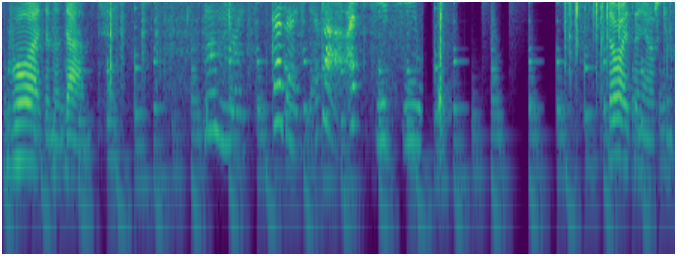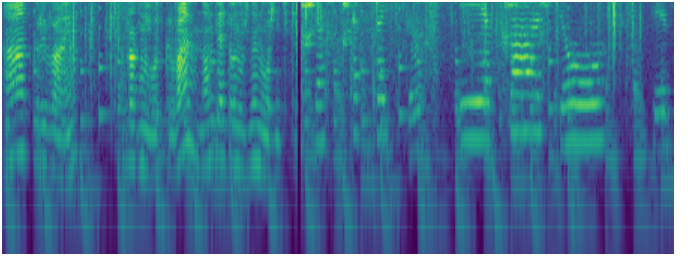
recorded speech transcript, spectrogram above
Вот оно, да. Давай, Саняшкин, открываем. А как мы его открываем? Нам для этого нужны ножнички. Это все, это все, это,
